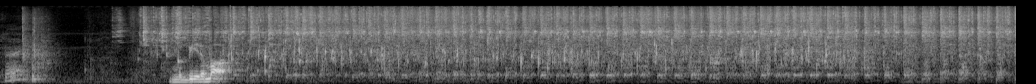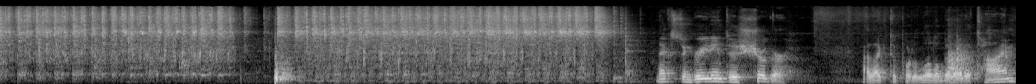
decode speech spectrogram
Okay. I'm gonna beat them up. Next ingredient is sugar. I like to put a little bit at a time.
